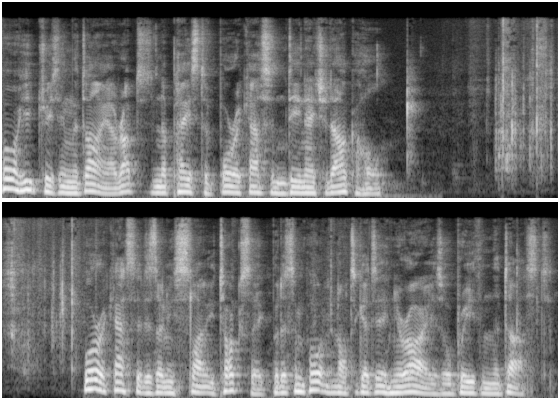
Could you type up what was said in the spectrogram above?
Before heat treating the die, I wrapped it in a paste of boric acid and denatured alcohol. Boric acid is only slightly toxic, but it's important not to get it in your eyes or breathe in the dust.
